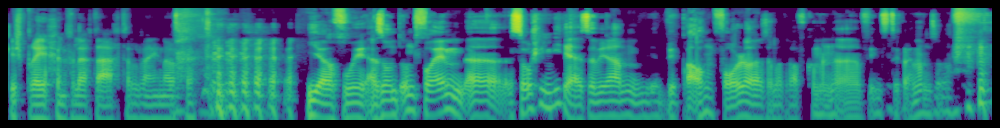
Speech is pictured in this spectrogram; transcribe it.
Gespräche und vielleicht Achtelwein nachher. Ja, voll. Also und, und vor allem äh, Social Media. Also wir haben, wir brauchen Follower, also wir draufkommen äh, auf Instagram und so.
